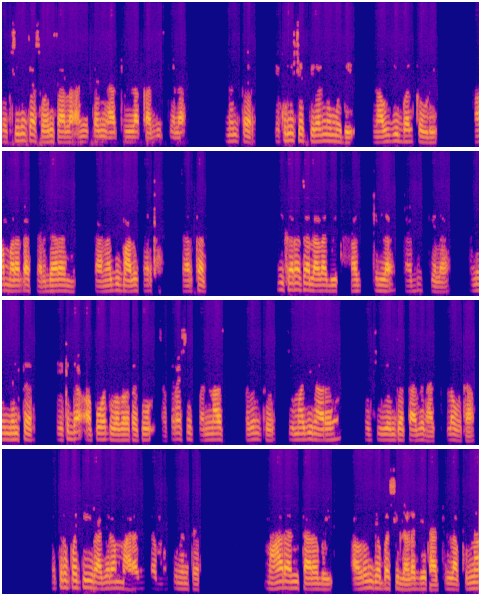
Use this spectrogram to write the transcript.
दक्षिणेच्या स्वारीस आला आणि त्याने हा किल्ला काबीज केला. नंतर एकोणीसशे त्र्याण्णवमध्ये नावजी बलकवडे हा मराठा सरदाराने तानाजी मालूसारखा सारखाच निकाराचा लढा देत हा किल्ला काबीज केला आणि नंतर एकदा अपवाद वगळता तो सतराशे पन्नास पर्यंत शिवाजी नारायण सचिव यांच्या ताब्यात हा किल्ला होता. छत्रपती राजाराम महाराजांच्या मृत्यूनंतर महाराणी ताराबाई औरंगजेबाशी लढा देत हा किल्ला पुन्हा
